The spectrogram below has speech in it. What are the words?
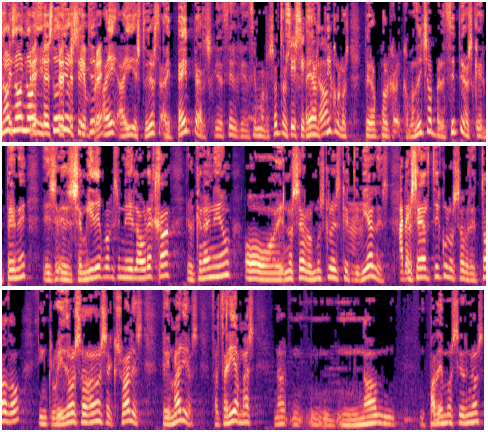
no, no, no, hay estudios, siempre. Hay, hay, estudios, hay papers, quiero decir, que decimos nosotros, sí, sí, hay artículos, pero porque, como he dicho al principio, es que el pene se mide igual que se mide la oreja, el cráneo o, eh, no sé, los músculos que mm. Pues hay artículos sobre todo, incluidos los órganos sexuales primarios. Faltaría más. No, no podemos irnos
